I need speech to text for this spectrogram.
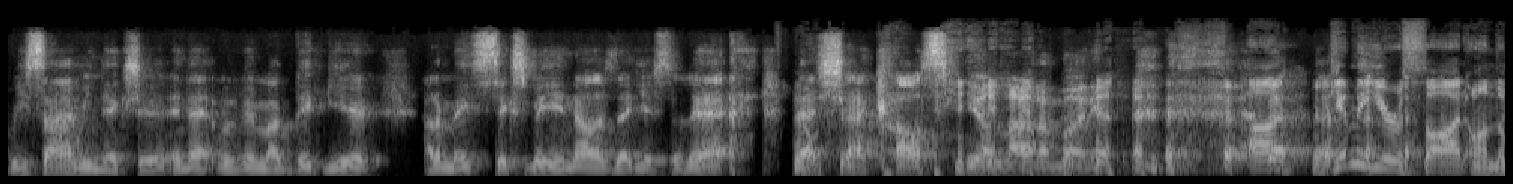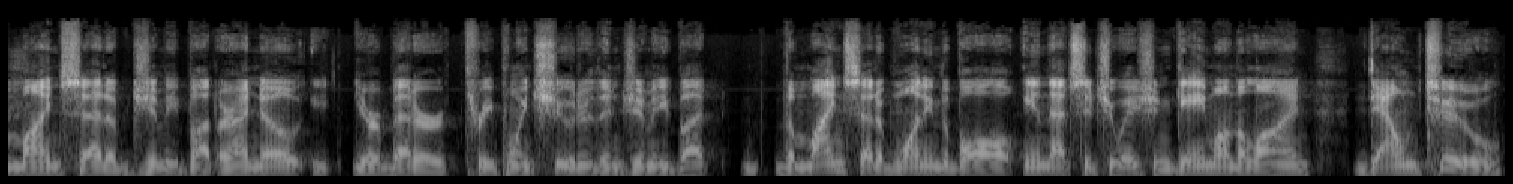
re-sign me next year, and that would have been my big year. I'd have made six million dollars that year. So that that oh. shot cost me a lot of money. uh, give me your thought on the mindset of Jimmy Butler. I know you're a better three-point shooter than Jimmy, but the mindset of wanting the ball in that situation, game on the line, down two,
